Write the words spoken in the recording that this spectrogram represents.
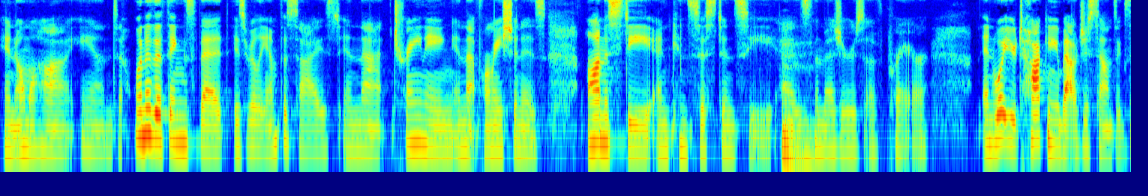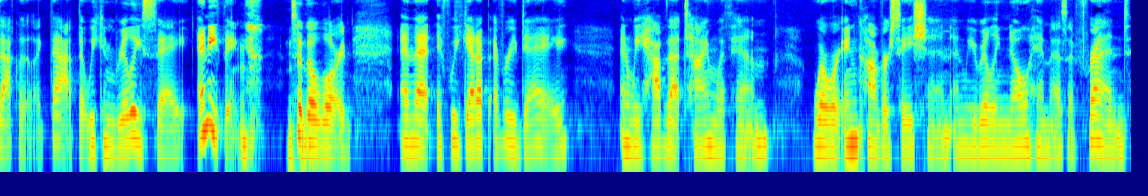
in Omaha. And uh, one of the things that is really emphasized in that training and that formation is honesty and consistency mm-hmm. as the measures of prayer. And what you're talking about just sounds exactly like that, that we can really say anything to mm-hmm. the Lord. And that if we get up every day and we have that time with Him, where we're in conversation and we really know him as a friend,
